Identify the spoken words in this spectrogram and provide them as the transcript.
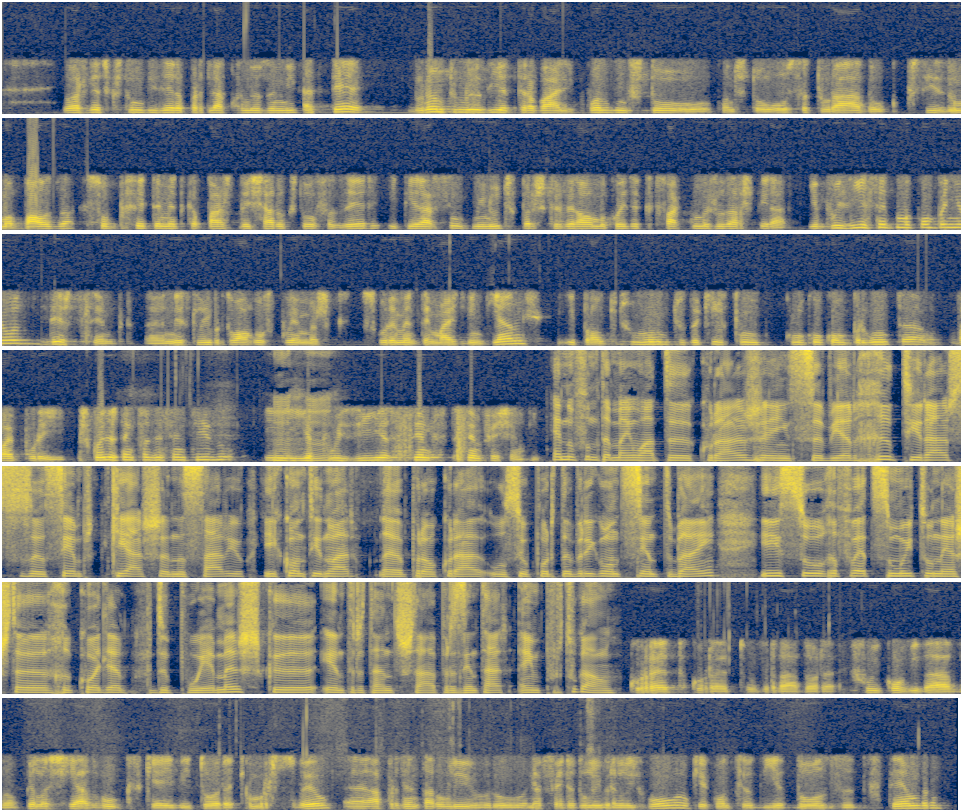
Eu às vezes costumo dizer, a partilhar com os meus amigos, até durante o meu dia de trabalho, quando estou, quando estou ou saturado ou que preciso de uma pausa, sou perfeitamente capaz de deixar o que estou a fazer e tirar cinco minutos para escrever alguma coisa que de facto me ajuda a respirar. E a poesia sempre me acompanhou desde sempre. Uh, nesse livro estão alguns poemas que seguramente têm mais de 20 anos e pronto, muito daquilo que me colocou como pergunta vai por aí. As coisas têm que fazer sentido e a poesia sempre, sempre fez sentido. É no fundo também um ato de coragem, saber retirar-se sempre que acha necessário e continuar a procurar o seu porto de abrigo onde se sente bem. E isso reflete-se muito nesta recolha de poemas que, entretanto, está a apresentar em Portugal. Correto, correto, verdade. Ora, fui convidado pela Chiad Books, que é a editora que me recebeu, a apresentar o livro na Feira do Livro em Lisboa, o que aconteceu dia 12 de setembro.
